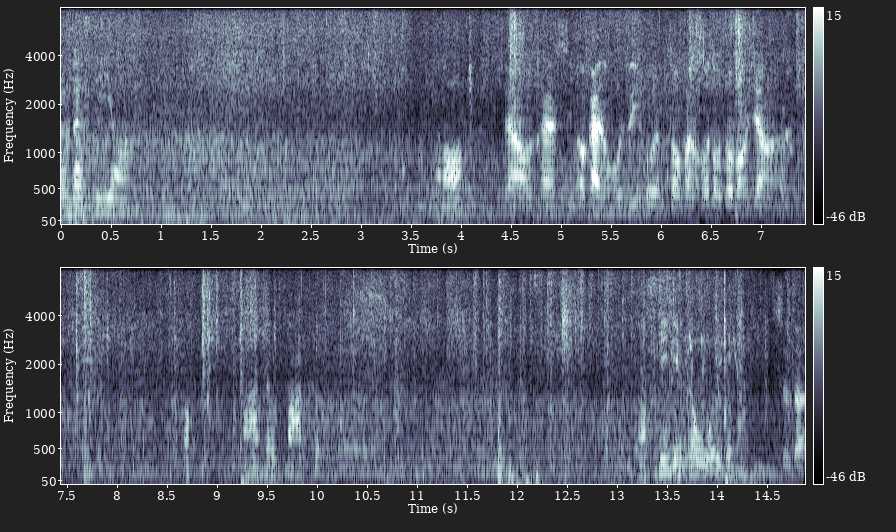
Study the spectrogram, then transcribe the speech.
有人在 C 吗？Hello？等下我看 C，我干，我我走反，我走错方向了。哦，妈的 fuck！然后 C 点只有我一个人，是的，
